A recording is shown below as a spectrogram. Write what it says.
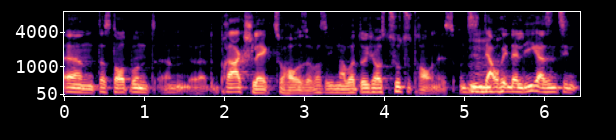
ähm, dass Dortmund ähm, Prag schlägt zu Hause, was ihnen aber durchaus zuzutrauen ist. Und sie mhm. sind ja auch in der Liga, sind sie,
